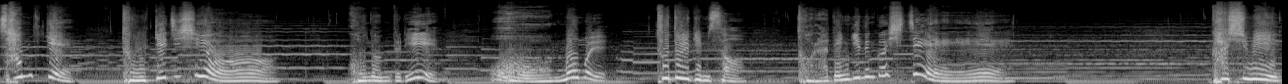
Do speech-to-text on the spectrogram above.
참게 들깨짓이요. 그놈들이 온 몸을 두들김서 돌아댕기는 것이지. 가심이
